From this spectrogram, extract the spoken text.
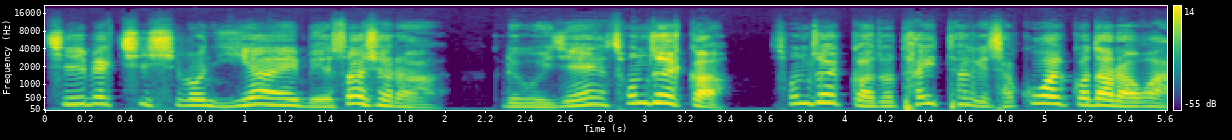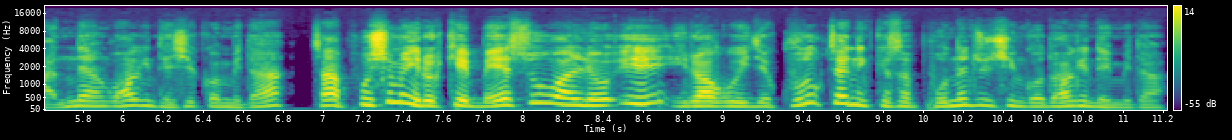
770원 이하에 매수하셔라. 그리고 이제 손절가 손절가도 타이트하게 잡고 갈 거다라고 안내한 거 확인되실 겁니다. 자 보시면 이렇게 매수 완료 1이라고 이제 구독자님께서 보내주신 것도 확인됩니다.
